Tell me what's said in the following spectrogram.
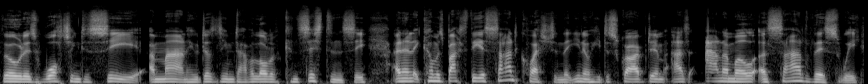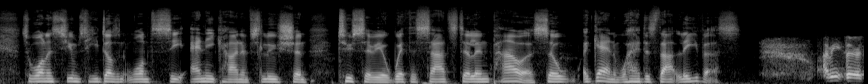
the world is watching to see a man who doesn't seem to have a lot of consistency. And then it comes back to the Assad question that, you know, he described him as animal Assad this week. So one assumes he doesn't want to see any kind of solution to Syria with Assad still in power. So, again, where does that leave us? I mean, there are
